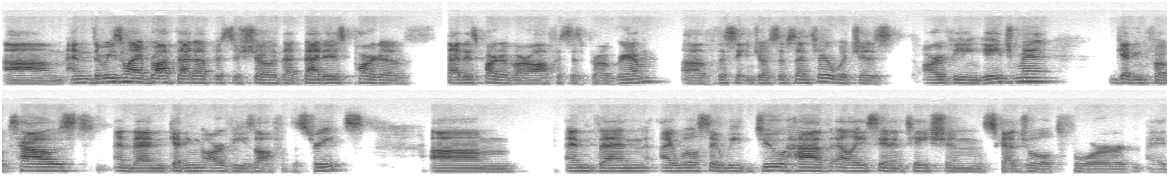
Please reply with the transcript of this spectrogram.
Um, and the reason why I brought that up is to show that that is part of that is part of our office's program of the St. Joseph Center, which is RV engagement getting folks housed and then getting RVs off of the streets. Um, and then I will say we do have LA sanitation scheduled for a,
